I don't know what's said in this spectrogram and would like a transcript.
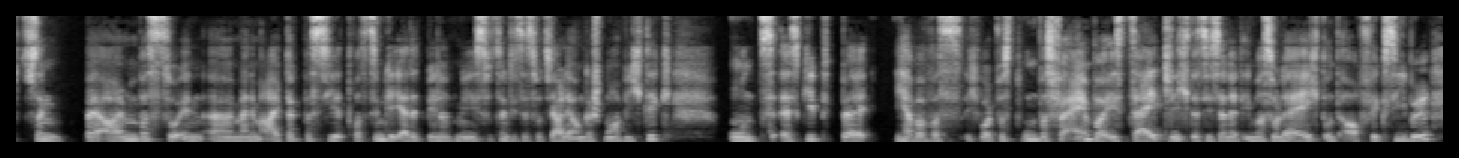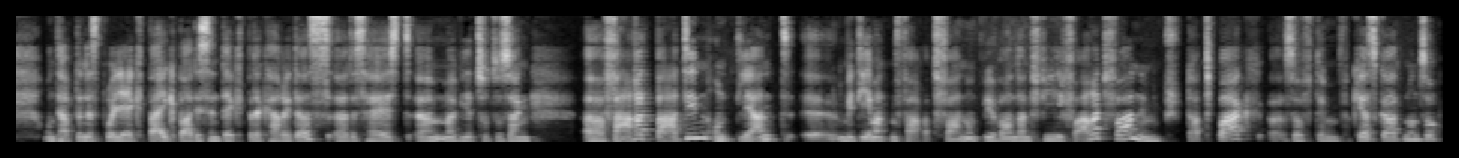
sozusagen bei allem, was so in äh, meinem Alltag passiert, trotzdem geerdet bin und mir ist sozusagen dieses soziale Engagement wichtig. Und es gibt bei ich habe was, ich wollte was tun, was vereinbar ist zeitlich. Das ist ja nicht immer so leicht und auch flexibel. Und habe dann das Projekt Bike Buddies entdeckt bei der Caritas. Äh, das heißt, ähm, man wird sozusagen äh, Fahrradbadin und lernt äh, mit jemandem Fahrrad fahren. Und wir waren dann viel Fahrradfahren im Stadtpark, also auf dem Verkehrsgarten und so.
